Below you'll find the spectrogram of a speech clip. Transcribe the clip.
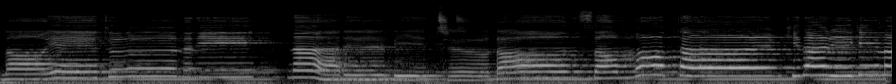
너의 두 눈이 나를 비추던 썸머타임 기다리기만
